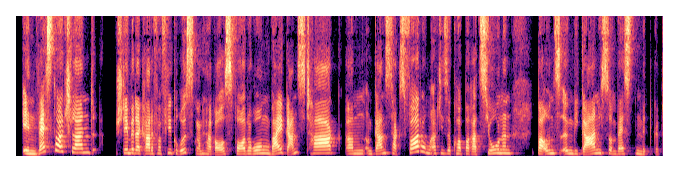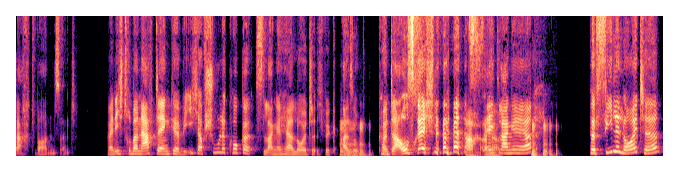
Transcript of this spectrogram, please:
In Westdeutschland stehen wir da gerade vor viel größeren Herausforderungen, weil Ganztag ähm, und Ganztagsförderung, auch diese Kooperationen bei uns irgendwie gar nicht so im Westen mitgedacht worden sind. Wenn ich drüber nachdenke, wie ich auf Schule gucke, ist lange her, Leute. Ich will, also könnte ausrechnen, das Ach, ist echt Anna. lange her. Für viele Leute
